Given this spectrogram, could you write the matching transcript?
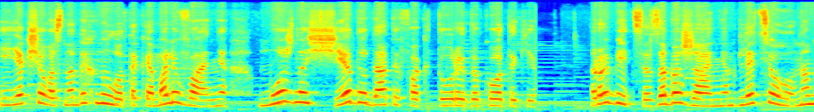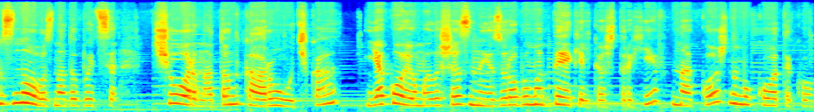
І якщо вас надихнуло таке малювання, можна ще додати фактури до котиків. Робіть це за бажанням. Для цього нам знову знадобиться чорна тонка ручка, якою ми лише знизу робимо декілька штрихів на кожному котику.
